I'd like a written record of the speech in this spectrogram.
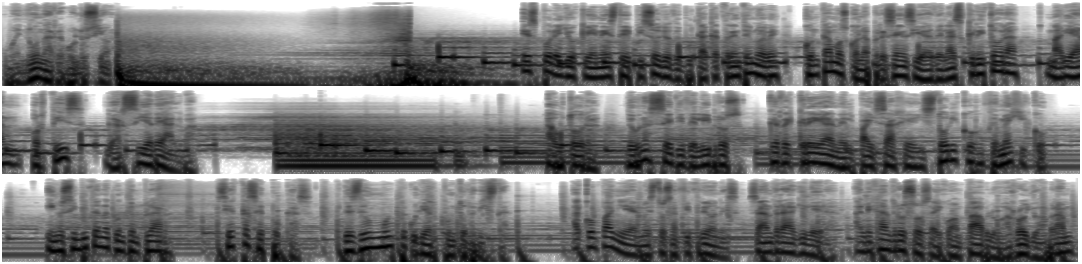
o en una revolución. Es por ello que en este episodio de Butaca 39 contamos con la presencia de la escritora Marianne Ortiz García de Alba. Autora de una serie de libros que recrean el paisaje histórico de México y nos invitan a contemplar ciertas épocas desde un muy peculiar punto de vista. Acompañe a nuestros anfitriones Sandra Aguilera, Alejandro Sosa y Juan Pablo Arroyo Abraham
